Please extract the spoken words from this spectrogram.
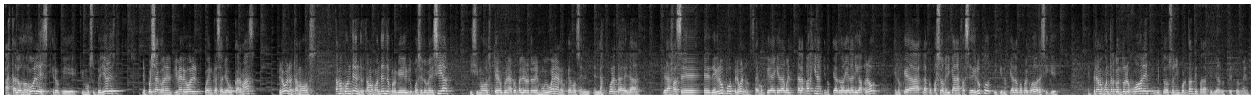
hasta los dos goles, creo que fuimos superiores. Después ya con el primer gol, Cuenca salió a buscar más. Pero bueno, estamos, estamos contentos, estamos contentos porque el grupo se lo merecía. Hicimos creo que una Copa Libertadores muy buena, nos quedamos en, las puertas de la, de la fase de, grupos, pero bueno, sabemos que hay que dar vuelta a la página, que nos queda todavía la Liga Pro, que nos queda la Copa Sudamericana en fase de grupo y que nos queda la Copa Ecuador, así que esperamos contar con todos los jugadores porque todos son importantes para pelear los tres torneos.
